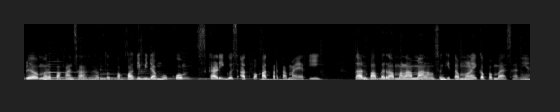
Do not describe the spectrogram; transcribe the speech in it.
Beliau merupakan salah satu tokoh di bidang hukum sekaligus advokat pertama RI. Tanpa berlama-lama langsung kita mulai ke pembahasannya.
